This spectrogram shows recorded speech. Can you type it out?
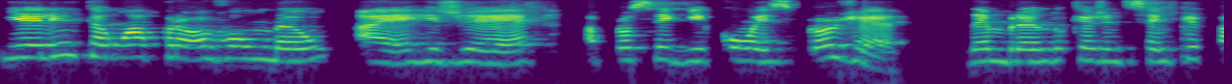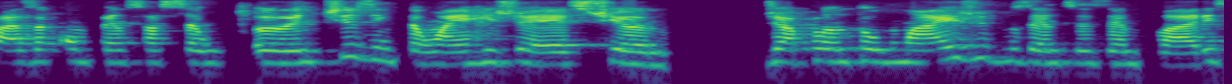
e ele, então, aprova ou não a RGE a prosseguir com esse projeto. Lembrando que a gente sempre faz a compensação antes, então a RGE este ano já plantou mais de 200 exemplares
